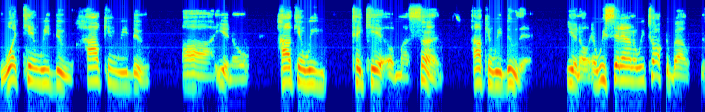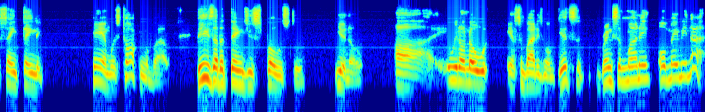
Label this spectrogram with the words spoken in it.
what can we do? How can we do? Uh, you know, how can we take care of my son? How can we do that? You know, and we sit down and we talk about the same thing that Cam was talking about. These are the things you're supposed to, you know. Uh, we don't know if somebody's gonna get some, bring some money or maybe not.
